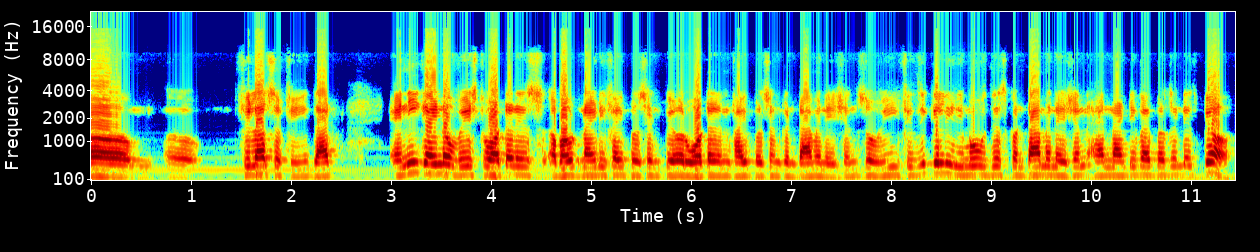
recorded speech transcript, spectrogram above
um, uh, philosophy that any kind of wastewater is about 95% pure water and 5% contamination. So we physically remove this contamination and 95% is pure.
